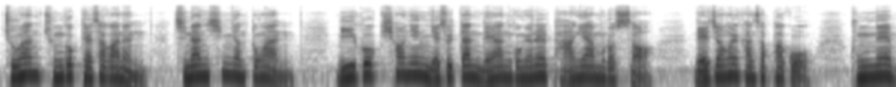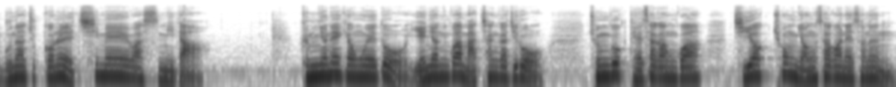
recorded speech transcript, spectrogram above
주한 중국 대사관은 지난 10년 동안 미국 현인 예술단 내한 공연을 방해함으로써 내정을 간섭하고 국내 문화 주권을 침해해 왔습니다. 금년의 경우에도 예년과 마찬가지로 중국 대사관과 지역 총영사관에서는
